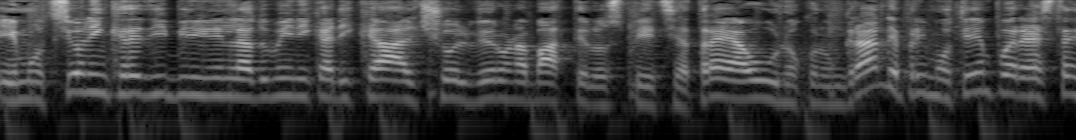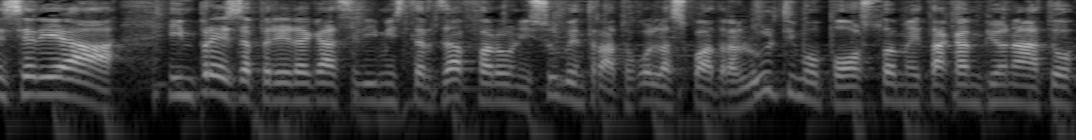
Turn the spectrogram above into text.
Emozioni incredibili nella domenica di calcio, il Verona batte lo Spezia 3-1 con un grande primo tempo e resta in Serie A. Impresa per i ragazzi di Mister Zaffaroni, subentrato con la squadra all'ultimo posto a metà campionato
